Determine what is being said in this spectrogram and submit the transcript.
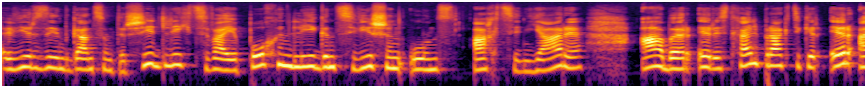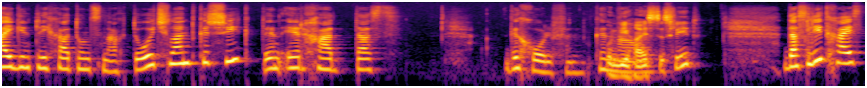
Wir sind ganz unterschiedlich, zwei Epochen liegen zwischen uns, 18 Jahre, aber er ist Heilpraktiker. Er eigentlich hat uns nach Deutschland geschickt, denn er hat das geholfen. Genau. Und wie heißt das Lied? Das Lied heißt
